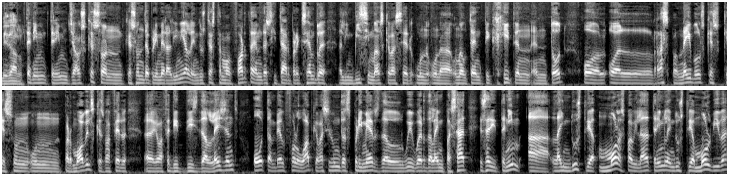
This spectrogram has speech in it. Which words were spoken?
Vidal. Tenim, tenim jocs que són, que són de primera línia, la indústria està molt forta, hem de citar, per exemple, l'Invisimals, que va ser un, una, un autèntic hit en, en tot, o el, o el Rascal Nables, que és, que és un, un per mòbils, que es va fer, eh, que va fer Digital Legends, o també el Follow-up, que va ser un dels primers del WiiWare de l'any passat. És a dir, tenim eh, la indústria molt espavilada, tenim la indústria molt viva,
